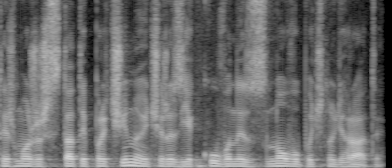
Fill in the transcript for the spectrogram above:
ти ж можеш стати причиною, через яку вони знову почнуть грати.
